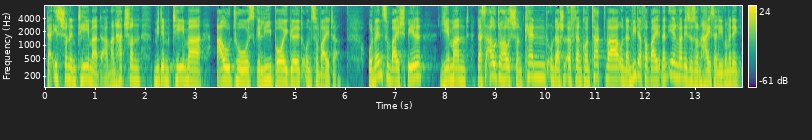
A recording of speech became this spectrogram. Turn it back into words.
da ist schon ein Thema da. Man hat schon mit dem Thema Autos geliebäugelt und so weiter. Und wenn zum Beispiel jemand das Autohaus schon kennt und da schon öfter in Kontakt war und dann wieder vorbei, dann irgendwann ist es so ein heißer Lied, wo man denkt,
